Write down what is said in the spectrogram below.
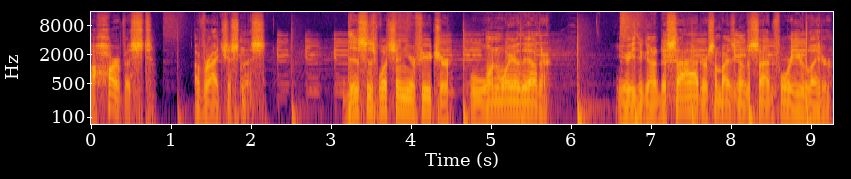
a harvest of righteousness. This is what's in your future, one way or the other. You're either going to decide or somebody's going to decide for you later.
